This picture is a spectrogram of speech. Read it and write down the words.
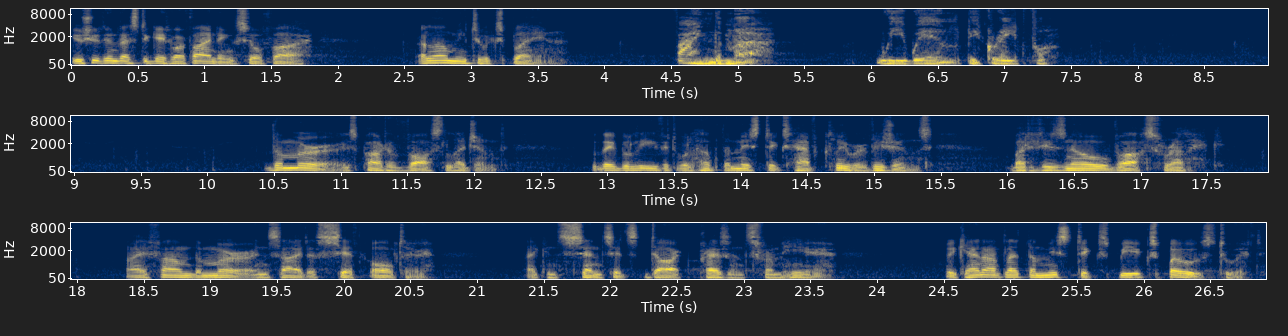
You should investigate our findings so far. Allow me to explain. Find the Mirr. We will be grateful. The Mirr is part of Voss legend. They believe it will help the Mystics have clearer visions, but it is no Voss relic. I found the Mirr inside a Sith altar. I can sense its dark presence from here. We cannot let the Mystics be exposed to it.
